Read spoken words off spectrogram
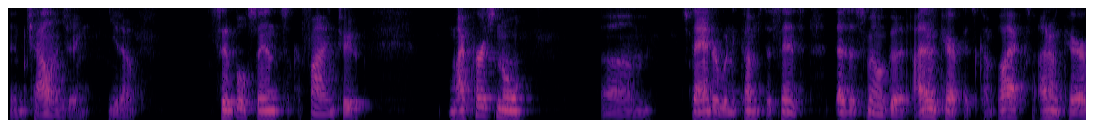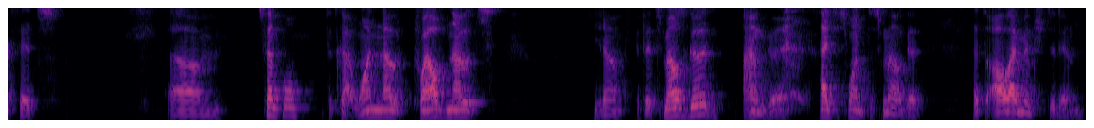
and challenging, you know. Simple scents are fine too. My personal um, standard when it comes to scents. Does it smell good? I don't care if it's complex. I don't care if it's um, simple. If it's got one note, 12 notes, you know, if it smells good, I'm good. I just want it to smell good. That's all I'm interested in.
